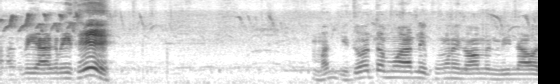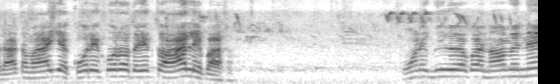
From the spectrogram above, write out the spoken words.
આકરી આગરી છે. મને કીધું તો હું આટલી પોણી નોમીન લઈને આવો. આ તો આવી કોરે કોરો તો એક તો હાલે પાછો. પોણી બીજું કોઈ નોમીન ને.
